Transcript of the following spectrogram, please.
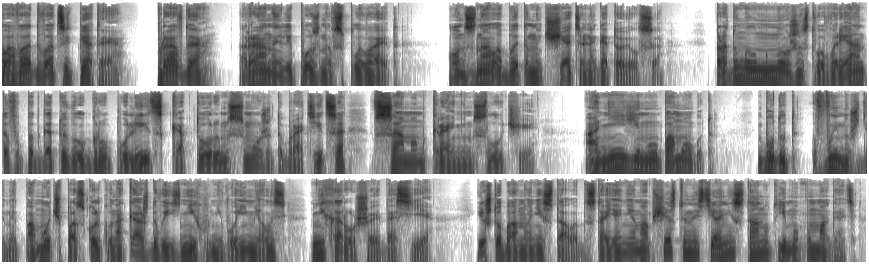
Глава 25. Правда, рано или поздно всплывает. Он знал об этом и тщательно готовился. Продумал множество вариантов и подготовил группу лиц, к которым сможет обратиться в самом крайнем случае. Они ему помогут. Будут вынуждены помочь, поскольку на каждого из них у него имелось нехорошее досье. И чтобы оно не стало достоянием общественности, они станут ему помогать.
